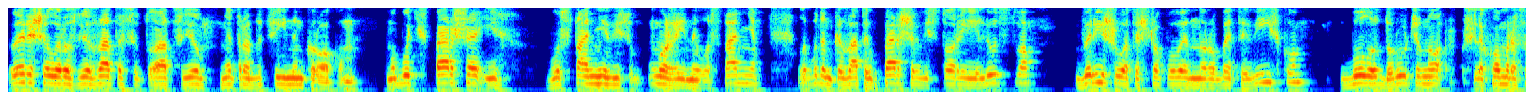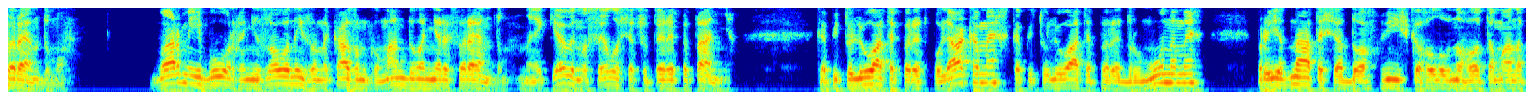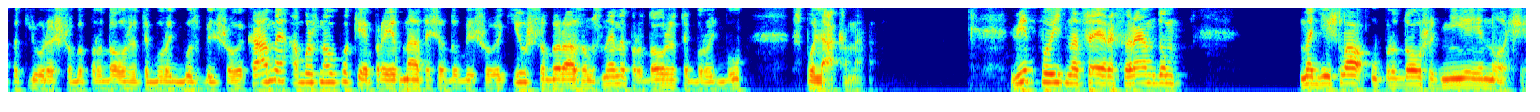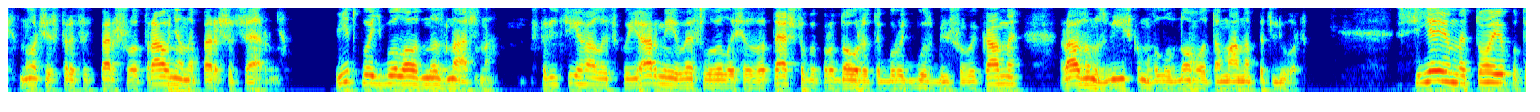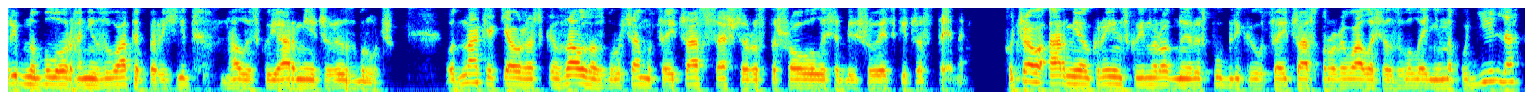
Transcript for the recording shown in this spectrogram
вирішили розв'язати ситуацію нетрадиційним кроком. Мабуть, вперше і в останнє, може і не в останнє, але будемо казати, вперше в історії людства вирішувати, що повинно робити військо, було доручено шляхом референдуму. В армії був організований за наказом командування референдум, на яке виносилося чотири питання: капітулювати перед поляками, капітулювати перед румунами, приєднатися до війська головного отамана Петлюри, щоб продовжити боротьбу з більшовиками, або ж навпаки, приєднатися до більшовиків, щоб разом з ними продовжити боротьбу з поляками. Відповідь на цей референдум надійшла упродовж однієї ночі, ночі з 31 травня на 1 червня. Відповідь була однозначна. Стрільці Галицької армії висловилися за те, щоб продовжити боротьбу з більшовиками разом з військом головного отамана Петлюри. З цією метою потрібно було організувати перехід Галицької армії через Збруч. Однак, як я вже сказав, за Збручем у цей час все ще розташовувалися більшовицькі частини. Хоча армія Української Народної Республіки у цей час проривалася з Волині на Поділля,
